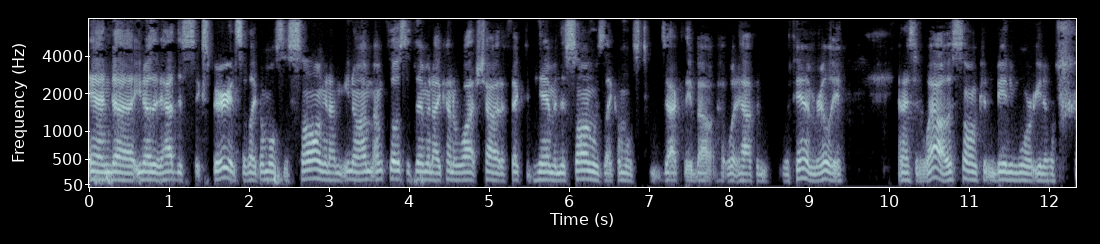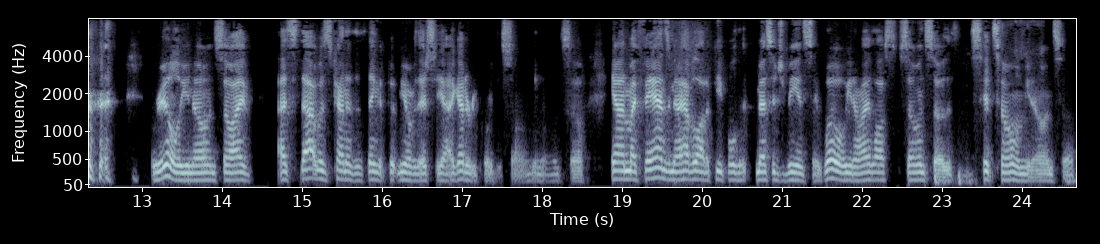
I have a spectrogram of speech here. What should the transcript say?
And uh, you know that had this experience of like almost a song and i'm you know I'm, I'm close with them, and i kind of watched how it affected him and this song was like almost exactly about what happened with him really. And i said wow this song couldn't be any more you know real you know? And so i that's that was kind of the thing that put me over there so yeah i got to record this song you know and so yeah and my fans i mean i have a lot of people that message me and say whoa you know i lost so and so this hits home you know and so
